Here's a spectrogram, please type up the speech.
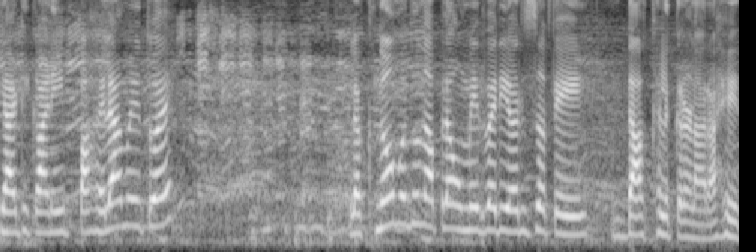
या ठिकाणी पाहायला मिळतोय. लखनौमधून आपला उमेदवारी अर्ज ते दाखल करणार आहेत.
